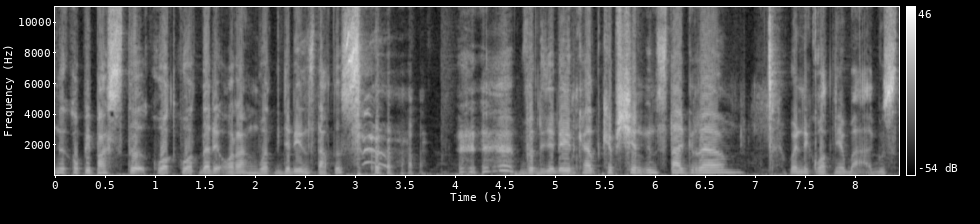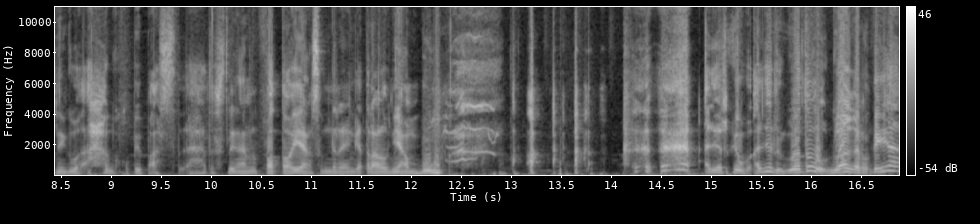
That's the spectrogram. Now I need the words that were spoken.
nge-copy paste quote-quote dari orang buat dijadiin status. Buat dijadiin caption Instagram. Wah ini quote-nya bagus nih gue ah gue copy paste. Ah, terus dengan foto yang sebenarnya nggak terlalu nyambung ajar ke ajar gue tuh gue ngerti ya.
